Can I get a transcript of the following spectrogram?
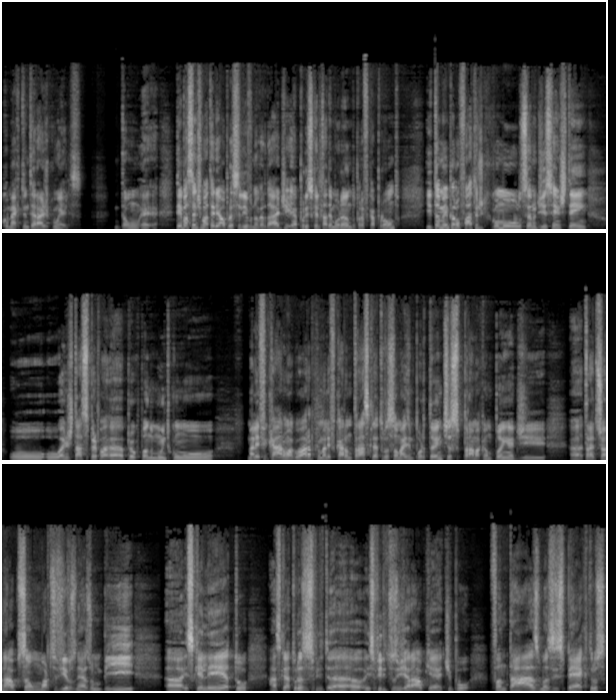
como é que tu interage com eles. Então, é, tem bastante material para esse livro, na verdade, é por isso que ele está demorando para ficar pronto. E também pelo fato de que, como o Luciano disse, a gente tem o. o- a gente está se ah, preocupando muito com o Maleficaram agora, porque o Maleficaram traz criaturas que são mais importantes para uma campanha de ah, tradicional, que são mortos-vivos, né? Zumbi, ah, esqueleto, as criaturas ah, espíritos em geral, que é tipo fantasmas, espectros.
